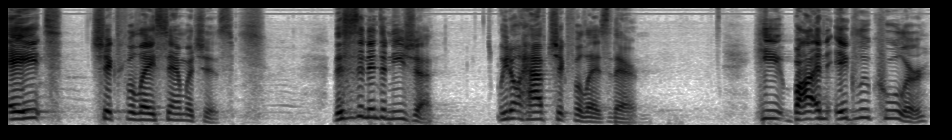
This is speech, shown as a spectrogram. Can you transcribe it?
Eight Chick fil A sandwiches. This is in Indonesia. We don't have Chick fil A's there. He bought an igloo cooler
